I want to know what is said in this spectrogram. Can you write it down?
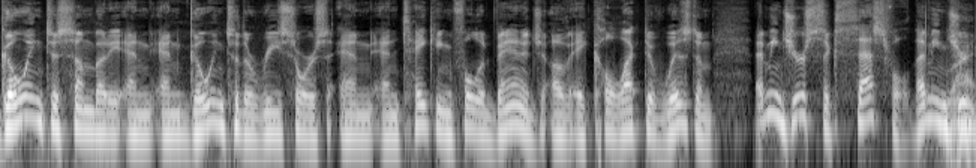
Going to somebody and and going to the resource and and taking full advantage of a collective wisdom, that means you're successful. That means you're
